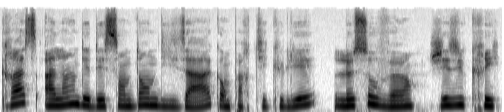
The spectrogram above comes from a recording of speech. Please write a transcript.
grâce à l'un des descendants d'Isaac, en particulier le Sauveur, Jésus-Christ.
